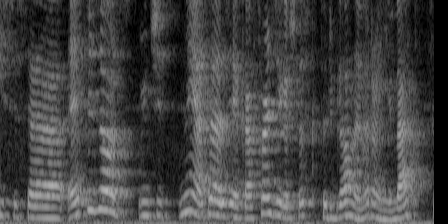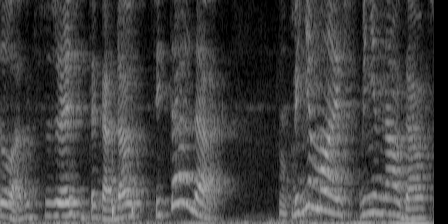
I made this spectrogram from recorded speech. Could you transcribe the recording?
īsas uh, epizodes. Viņš ir, nu jā, tādā ziņā kā Friends, vienkārši tas, ka tur ir galvenā varoņa veci cilvēki, un tas uzreiz ir daudz citādāk. Viņam, man liekas, viņam nav daudz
